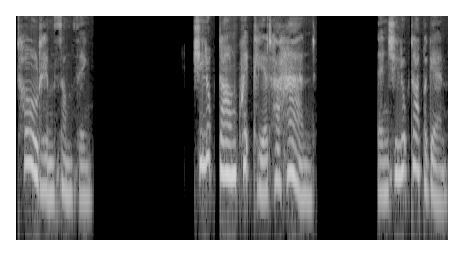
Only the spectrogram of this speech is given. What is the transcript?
told him something. She looked down quickly at her hand. Then she looked up again.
